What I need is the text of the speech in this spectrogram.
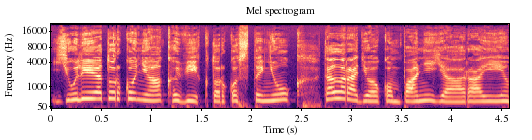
Юлія Турконяк, Віктор Костенюк, телерадіокомпанія Раї.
